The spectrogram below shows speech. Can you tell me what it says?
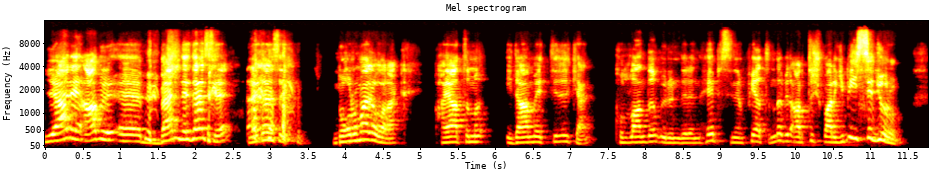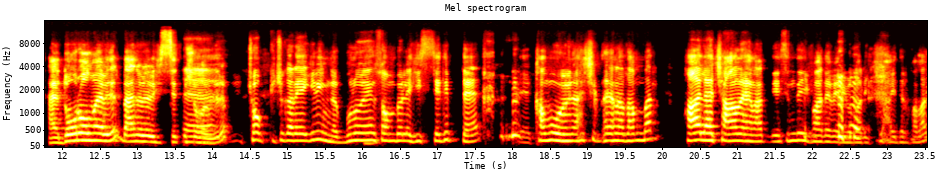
Yani abi e, ben nedense nedense normal olarak hayatımı idame ettirirken kullandığım ürünlerin hepsinin fiyatında bir artış var gibi hissediyorum. Yani doğru olmayabilir. Ben öyle hissetmiş Ee, olabilirim. Çok küçük araya gireyim de bunu en son böyle hissedip de e, kamuoyuna açıklayan adamlar hala Çağlayan Adliyesi'nde ifade veriyorlar iki aydır falan.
